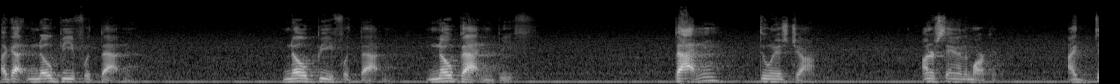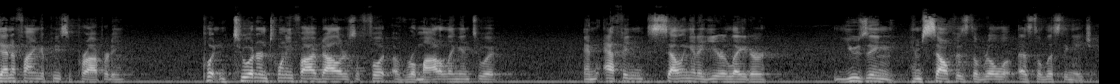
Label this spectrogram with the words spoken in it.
I got no beef with Batten. No beef with Batten. No Batten beef. Batten doing his job, understanding the market, identifying a piece of property, putting $225 a foot of remodeling into it, and effing selling it a year later, using himself as the real as the listing agent.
